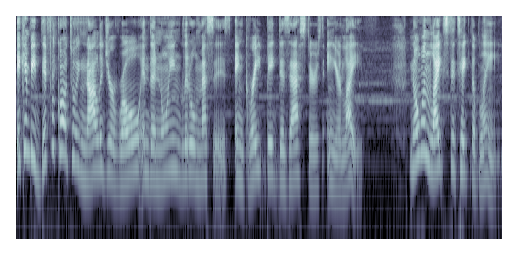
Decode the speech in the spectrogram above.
It can be difficult to acknowledge your role in the annoying little messes and great big disasters in your life. No one likes to take the blame.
